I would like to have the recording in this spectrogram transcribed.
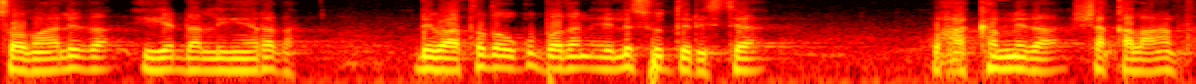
soomaalida iyo dhallinyarada dhibaatada ugu badan ee la soo darista waxaa ka mida shaqola'aanta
